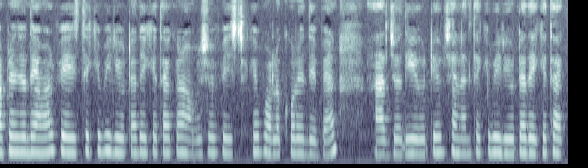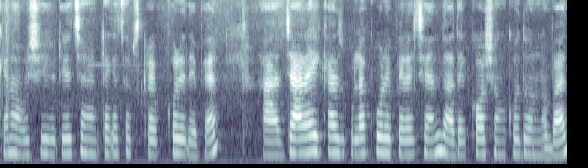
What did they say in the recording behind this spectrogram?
আপনি যদি আমার পেজ থেকে ভিডিওটা দেখে থাকেন, অবশ্যই পেজটাকে ফলো করে দেবেন। আর যদি ইউটিউব চ্যানেল থেকে ভিডিওটা দেখে থাকেন, অবশ্যই ইউটিউব চ্যানেলটাকে সাবস্ক্রাইব করে দেবেন। আর যারা এই কাজগুলা করে পেরেছেন তাদেরকে অসংখ্য ধন্যবাদ।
